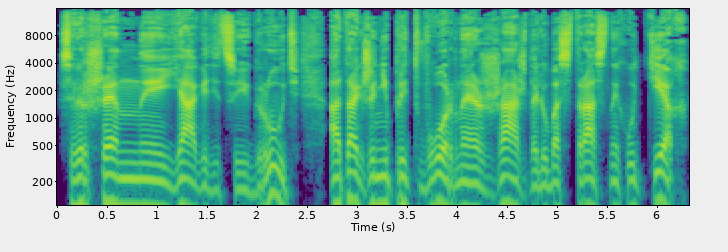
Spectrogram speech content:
совершенные ягодицы и грудь, а также непритворная жажда любострастных утех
